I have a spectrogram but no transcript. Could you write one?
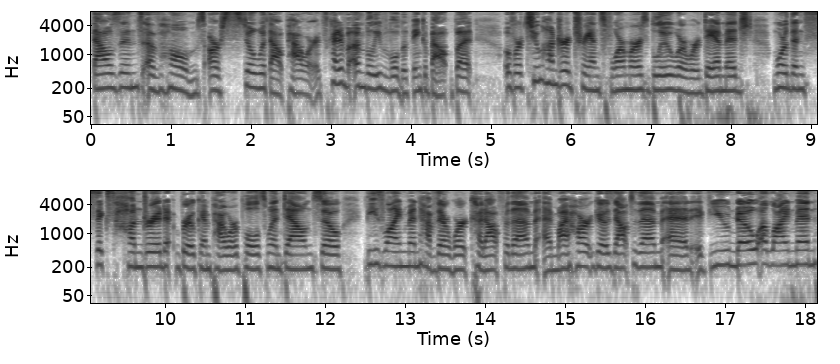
thousands of homes are still without power. It's kind of unbelievable to think about, but over 200 transformers blew or were damaged. More than 600 broken power poles went down. So these linemen have their work cut out for them and my heart goes out to them. And if you know a lineman,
